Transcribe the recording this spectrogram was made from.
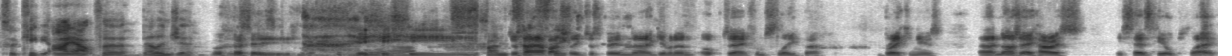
So keep your eye out for Bellinger. Hey. hey, fantastic. Just, I have actually just been uh, given an update from Sleeper. Breaking news. Uh, Najee Harris, he says he'll play.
